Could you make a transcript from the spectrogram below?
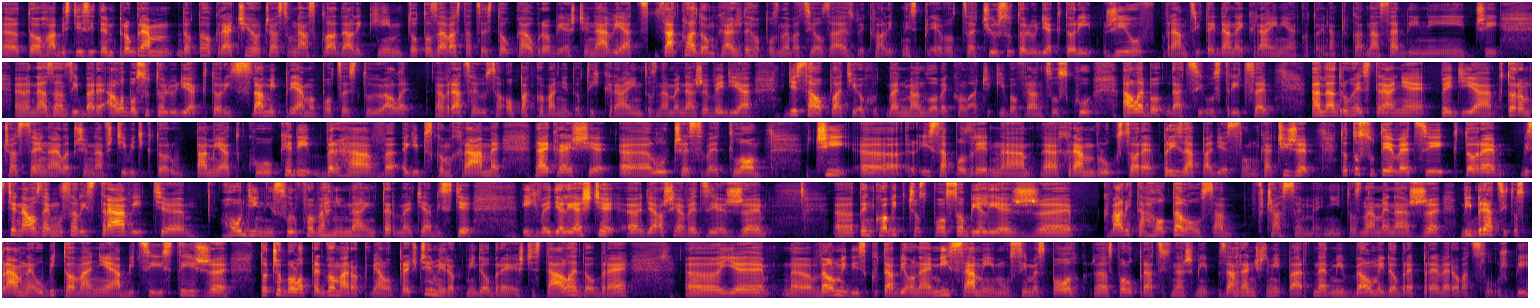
eh, toho, aby ste si ten program do toho kratšieho času naskladali, kým toto za vás tá cestovka urobí ešte naviac. Základom každého poznávacieho zájazdu je kvalitný sprievodca. Či už sú to ľudia, ktorí žijú v rámci tej danej krajiny, ako to je napríklad na Sardínii či eh, na Zanzibare, alebo sú to ľudia, ktorí s vami priamo pocestujú, ale vracajú sa opakovane do tých krajín. To znamená, že vedia, kde sa oplatí ochutnať mandlové koláčiky vo Francúzsku alebo dať si ústrice. A na druhej strane vedia, v ktorom čase je najlepšie navštíviť ktorú pamiatku, kedy vrhá v egyptskom chráme najkrajšie e, lúče svetlo, či e, i sa pozrieť na e, chrám v Luxore pri západe slnka. Čiže toto sú tie veci, ktoré by ste naozaj museli stráviť e, hodiny surfovaním na internete, aby ste ich vedeli. Ešte e, ďalšia vec je, že e, ten COVID, čo spôsobil, je, že kvalita hotelov sa v čase mení. To znamená, že vybrať si to správne ubytovanie a byť si istý, že to, čo bolo pred dvoma rokmi alebo pred štyrmi rokmi dobre, je ešte stále dobré, e, je veľmi diskutabilné. My sami musíme spolu, spolupráci s našimi zahraničnými partnermi veľmi dobre preverovať služby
